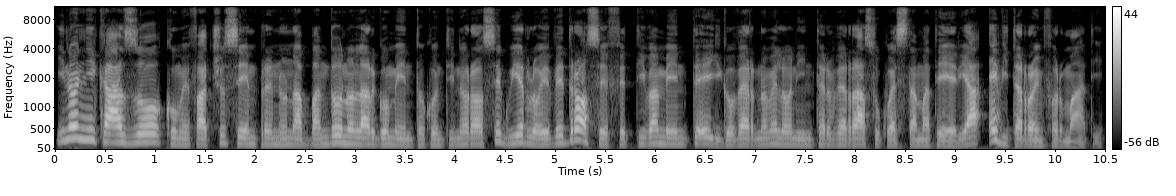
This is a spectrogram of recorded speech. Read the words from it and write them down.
In ogni caso, come faccio sempre, non abbandono l'argomento, continuerò a seguirlo e vedrò se effettivamente il governo Meloni interverrà su questa materia e vi terrò informati.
